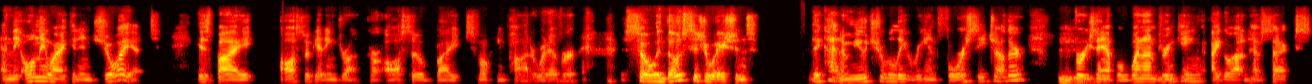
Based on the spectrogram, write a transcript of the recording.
and the only way i can enjoy it is by also getting drunk or also by smoking pot or whatever. So in those situations, they kind of mutually reinforce each other. Mm-hmm. For example, when I'm mm-hmm. drinking, I go out and have sex.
